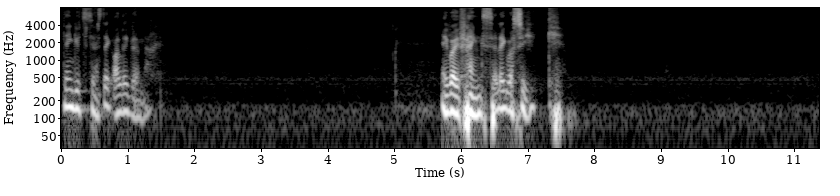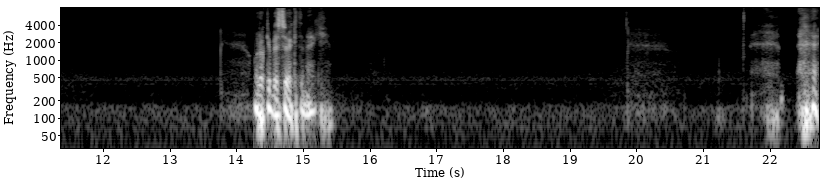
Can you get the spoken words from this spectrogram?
Det er en gudstjeneste jeg aldri glemmer. Jeg var i fengsel, jeg var syk. Og dere besøkte meg.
